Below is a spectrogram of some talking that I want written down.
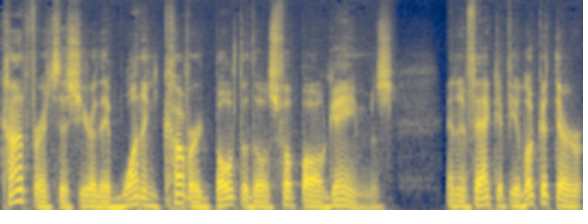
conference this year. They've won and covered both of those football games. And in fact, if you look at their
